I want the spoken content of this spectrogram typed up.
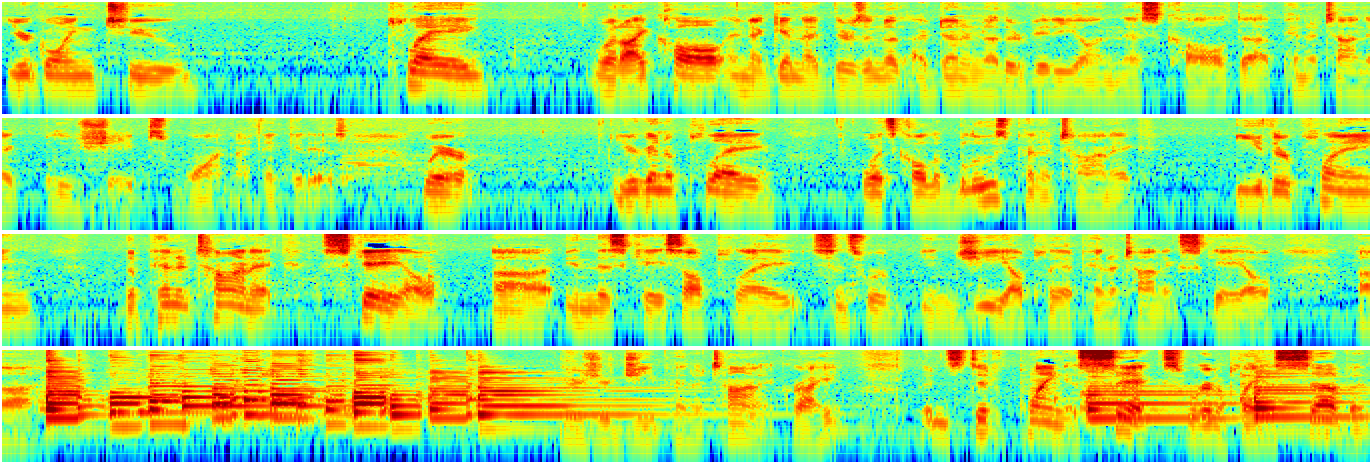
you're going to play what I call, and again, there's another. I've done another video on this called uh, Pentatonic Blues Shapes One, I think it is, where you're going to play what's called a blues pentatonic, either playing the pentatonic scale. Uh, in this case, I'll play since we're in G. I'll play a pentatonic scale. Uh, there's your G pentatonic, right? But instead of playing a six, we're going to play a seven.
